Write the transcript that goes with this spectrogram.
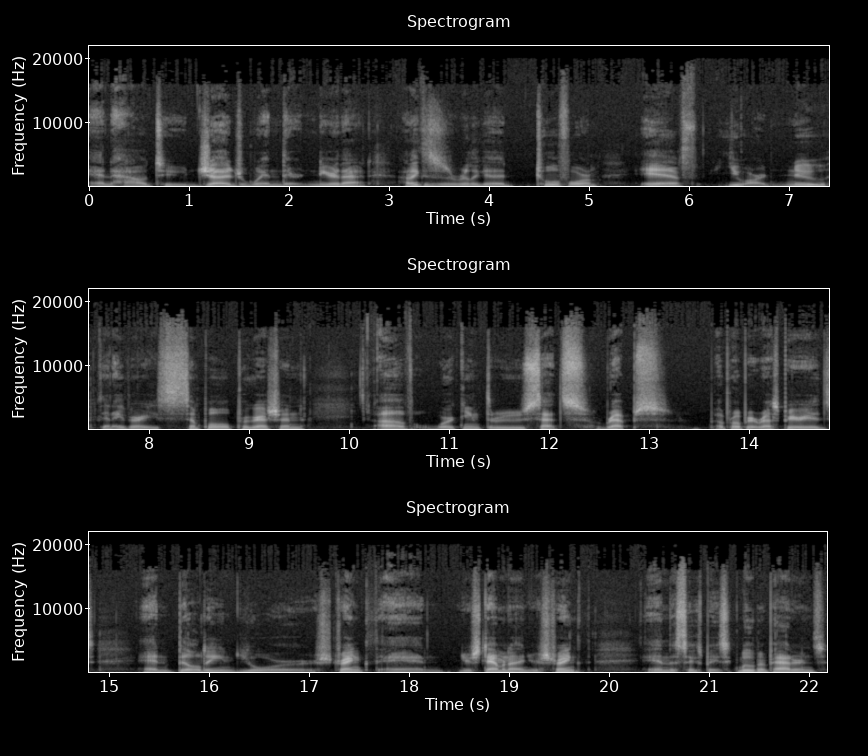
and how to judge when they're near that. I think this is a really good tool for them. If you are new, then a very simple progression of working through sets, reps, appropriate rest periods, and building your strength and your stamina and your strength in the six basic movement patterns,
